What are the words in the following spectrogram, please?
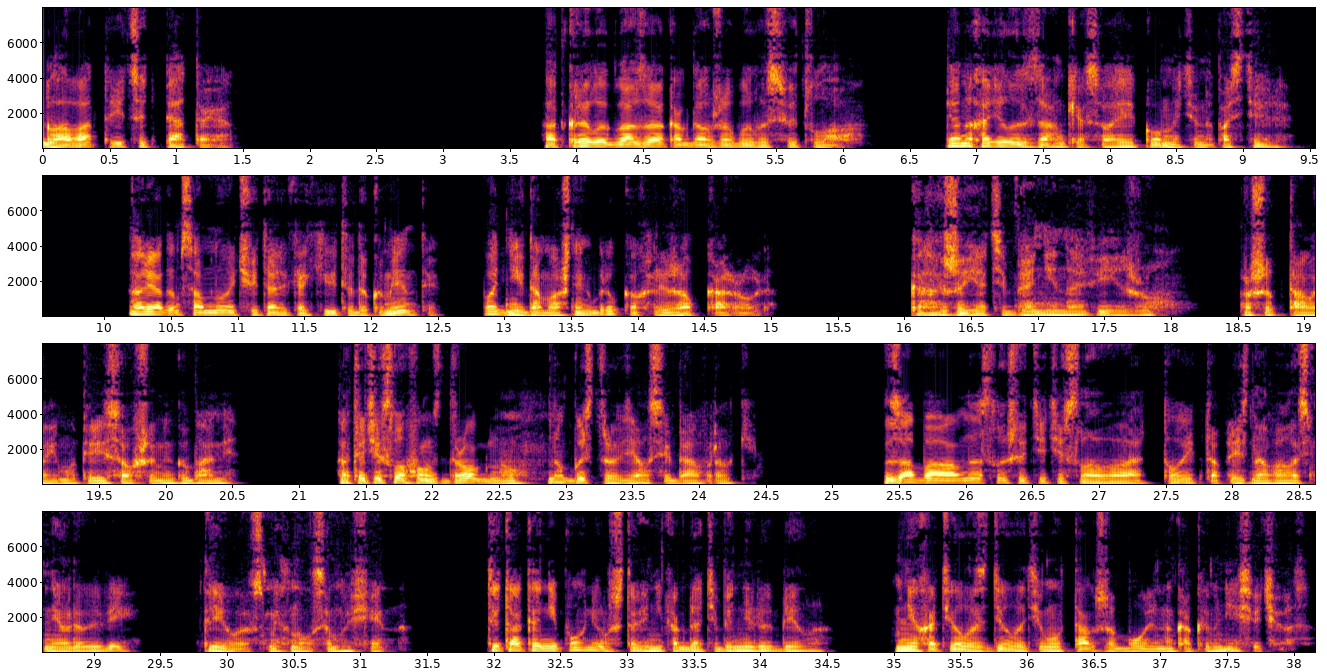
Глава тридцать пятая. Открыла глаза, когда уже было светло. Я находилась в замке в своей комнате на постели, а рядом со мной, читая какие-то документы, в одних домашних брюках лежал король. «Как же я тебя ненавижу!» — прошептала ему пересохшими губами. От этих слов он вздрогнул, но быстро взял себя в руки. Забавно слышать эти слова от той, кто признавалась мне в любви. — криво усмехнулся мужчина. «Ты так и не понял, что я никогда тебя не любила. Мне хотелось сделать ему так же больно, как и мне сейчас».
